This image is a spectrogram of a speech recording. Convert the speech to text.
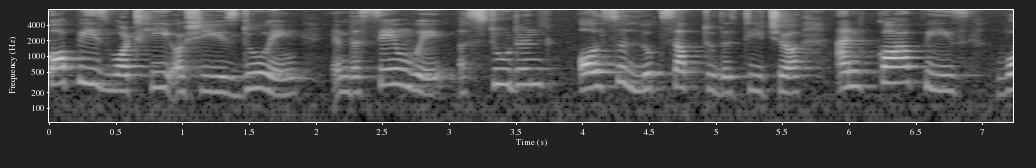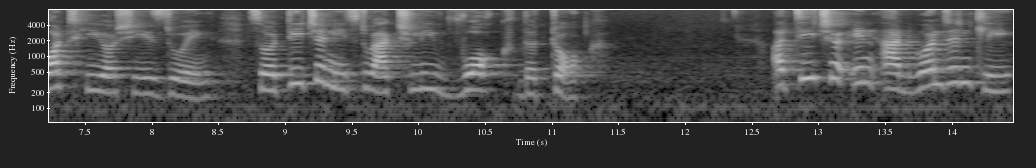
copies what he or she is doing in the same way a student also looks up to the teacher and copies what he or she is doing. So a teacher needs to actually walk the talk. A teacher inadvertently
